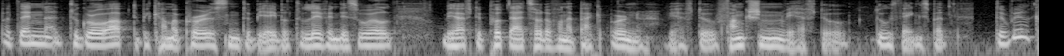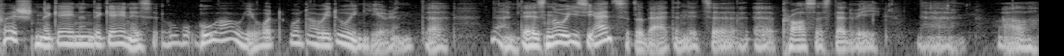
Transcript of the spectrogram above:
but then uh, to grow up, to become a person, to be able to live in this world, we have to put that sort of on a back burner. We have to function. We have to do things, but the real question again and again is who are we? What what are we doing here? And uh, and there's no easy answer to that, and it's a, a process that we, uh, well,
